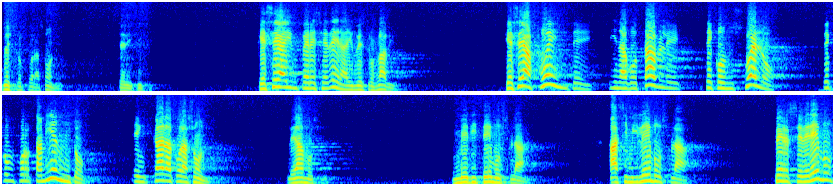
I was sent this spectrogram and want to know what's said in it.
nuestros corazones se edifiquen. Que sea imperecedera en nuestros labios, que sea fuente inagotable de consuelo, de confortamiento en cada corazón. Leámosla, meditémosla, asimilémosla, perseveremos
